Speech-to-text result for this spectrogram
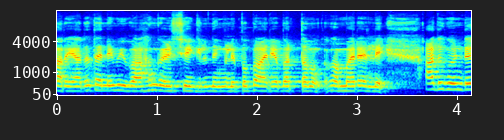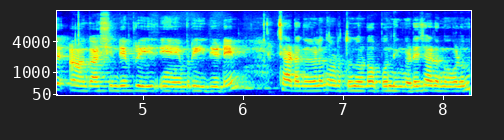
പറയാതെ തന്നെ വിവാഹം കഴിച്ചെങ്കിലും നിങ്ങളിപ്പോൾ ഭാര്യ ഭർത്തമാരല്ലേ അതുകൊണ്ട് ആകാശിന്റെ പ്രീ പ്രീതിയുടെയും ചടങ്ങുകൾ നടത്തുന്നതോടൊപ്പം നിങ്ങളുടെ ചടങ്ങുകളും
